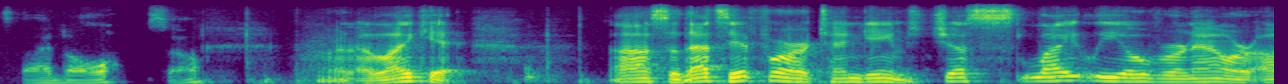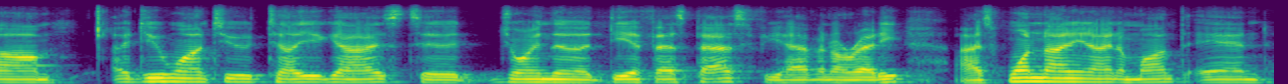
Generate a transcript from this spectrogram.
side at all. So I like it. Uh, so that's it for our 10 games, just slightly over an hour. Um, I do want to tell you guys to join the DFS Pass if you haven't already. Uh, it's 199 a month, and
